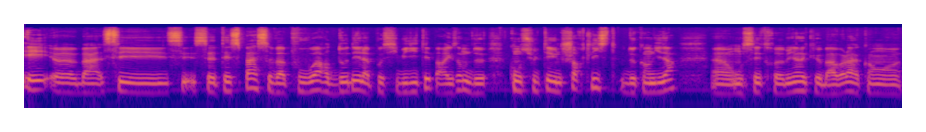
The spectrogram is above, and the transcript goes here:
Et euh, bah, cet espace va pouvoir donner la possibilité, par exemple, de consulter une shortlist de candidats. Euh, on sait très bien que bah, voilà, quand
